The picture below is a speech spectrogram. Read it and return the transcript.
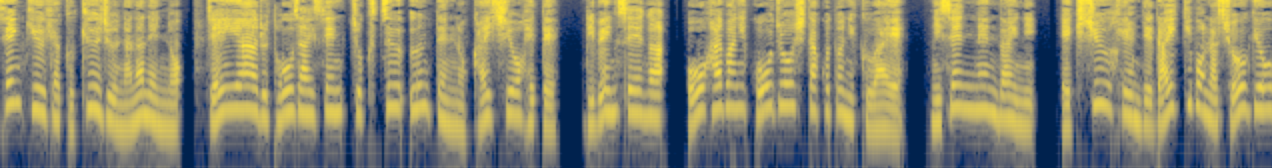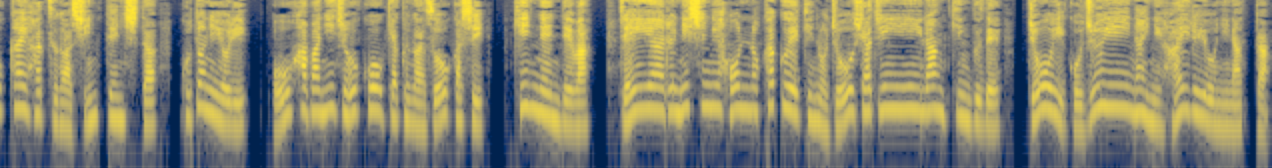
1997年の JR 東西線直通運転の開始を経て、利便性が大幅に向上したことに加え、2000年代に駅周辺で大規模な商業開発が進展したことにより、大幅に乗降客が増加し、近年では JR 西日本の各駅の乗車人員ランキングで上位50位以内に入るようになった。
